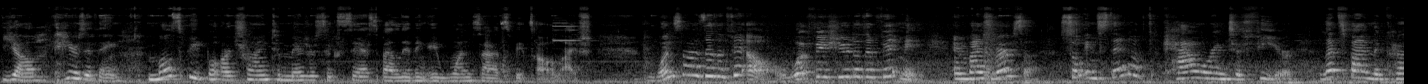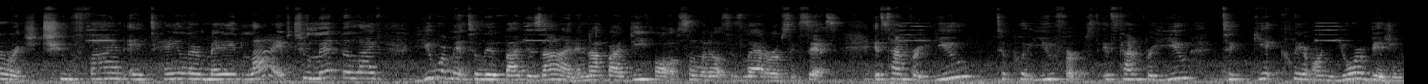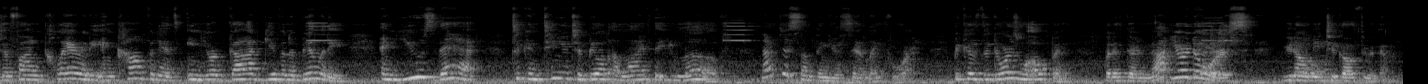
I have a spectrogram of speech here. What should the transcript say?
Y'all, here's the thing. Most people are trying to measure success by living a one size fits all life. One size doesn't fit all. What fits you doesn't fit me, and vice versa. So instead of cowering to fear, let's find the courage to find a tailor made life, to live the life you were meant to live by design and not by default of someone else's ladder of success. It's time for you to put you first. It's time for you to get clear on your vision, to find clarity and confidence in your God given ability, and use that to continue to build a life that you love, not just something you're settling for. Because the doors will open, but if they're not your doors, you don't need to go through them.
